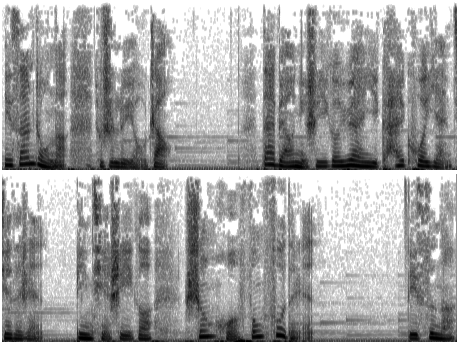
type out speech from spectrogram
第三种呢，就是旅游照。代表你是一个愿意开阔眼界的人，并且是一个生活丰富的人。第四呢，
